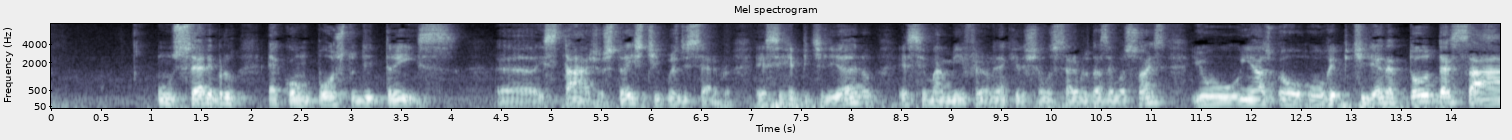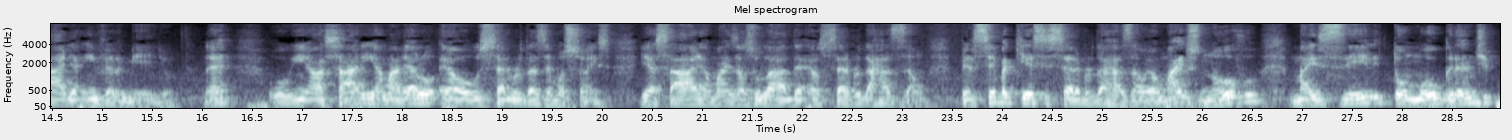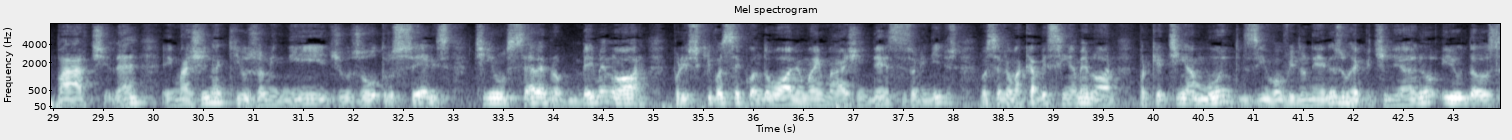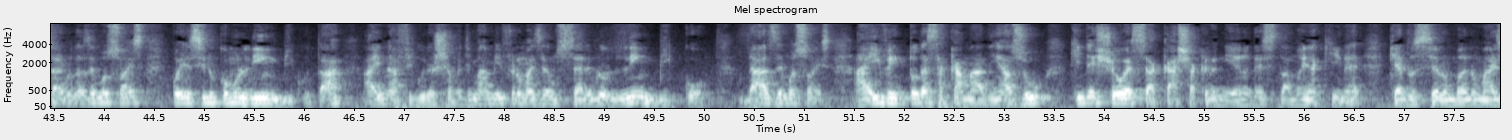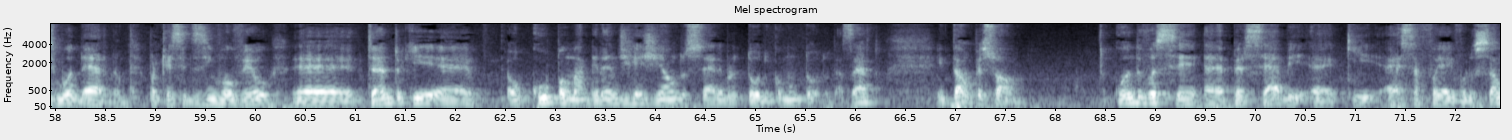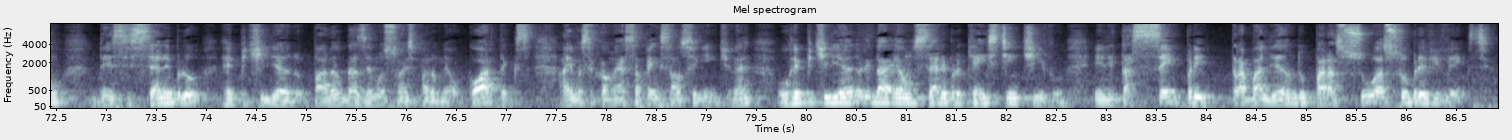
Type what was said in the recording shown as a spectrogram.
um cérebro é composto de três uh, estágios, três tipos de cérebro. Esse reptiliano, esse mamífero, né, que eles chamam o cérebro das emoções, e o, o, o reptiliano é toda essa área em vermelho né? O, essa área em amarelo é o cérebro das emoções e essa área mais azulada é o cérebro da razão. Perceba que esse cérebro da razão é o mais novo, mas ele tomou grande parte, né? Imagina que os hominídeos, os outros seres, tinham um cérebro bem menor. Por isso que você, quando olha uma imagem desses hominídeos, você vê uma cabecinha menor, porque tinha muito desenvolvido neles o reptiliano e o do cérebro das emoções, conhecido como límbico, tá? Aí na figura chama de mamífero, mas é um cérebro límbico das emoções. Aí vem toda essa camada em azul que deixou essa caixa craniana desse tamanho aqui, né? Que é do ser humano mais moderno, porque se desenvolveu é, tanto que é, ocupa uma grande região do cérebro todo, como um todo, tá certo? Então, pessoal, quando você é, percebe é, que essa foi a evolução desse cérebro reptiliano para das emoções para o neocórtex, aí você começa a pensar o seguinte, né? O reptiliano ele dá, é um cérebro que é instintivo, ele está sempre trabalhando para a sua sobrevivência.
